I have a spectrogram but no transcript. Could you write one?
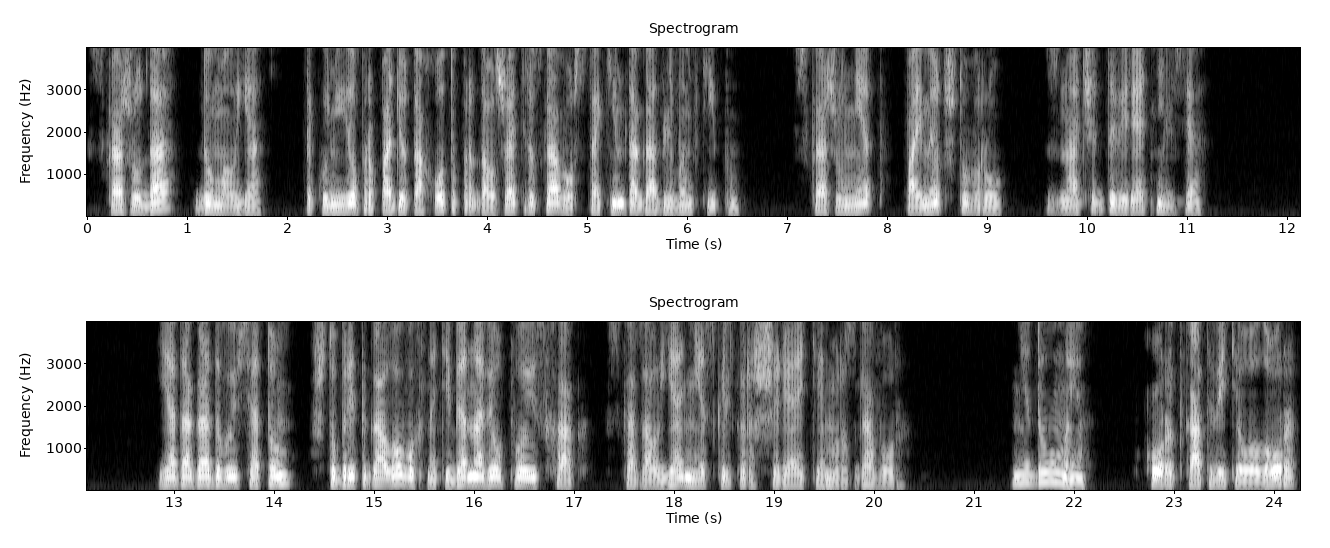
«Скажу «да», — думал я, — так у нее пропадет охота продолжать разговор с таким догадливым типом. Скажу «нет», поймет, что вру. Значит, доверять нельзя. «Я догадываюсь о том, что Бритоголовых на тебя навел твой Исхак», — сказал я, несколько расширяя тему разговора. «Не думаю», — коротко ответила Лора,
